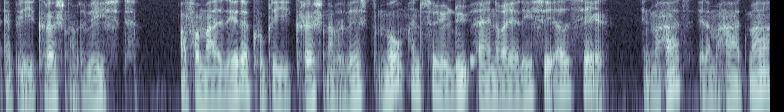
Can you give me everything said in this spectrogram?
at blive Krishna bevidst. Og for meget let at kunne blive Krishna bevidst, må man søge ly af en realiseret sjæl, en Mahat eller Mahatma,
